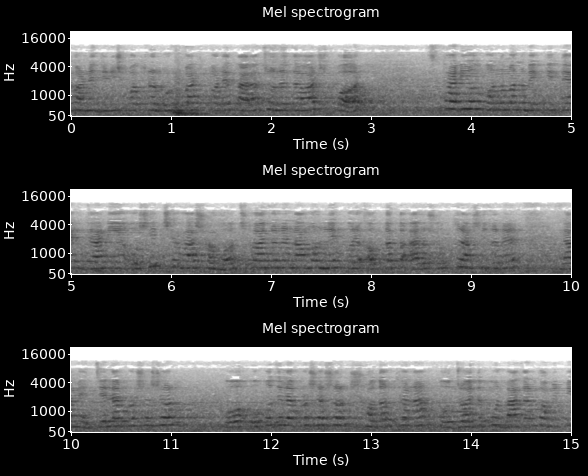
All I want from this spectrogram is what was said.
ধরনের জিনিসপত্র লুটপাট করে তারা চলে যাওয়ার পর স্থানীয় গণ্যমান্য ব্যক্তিদের জানিয়ে অসিত সাহা সহ ছয় জনের নাম উল্লেখ করে অজ্ঞাত আরও সত্তর আশি জনের নামে জেলা প্রশাসন ও উপজেলা প্রশাসন, সদর থানা ও জয়দেবপুর বাজার কমিটি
